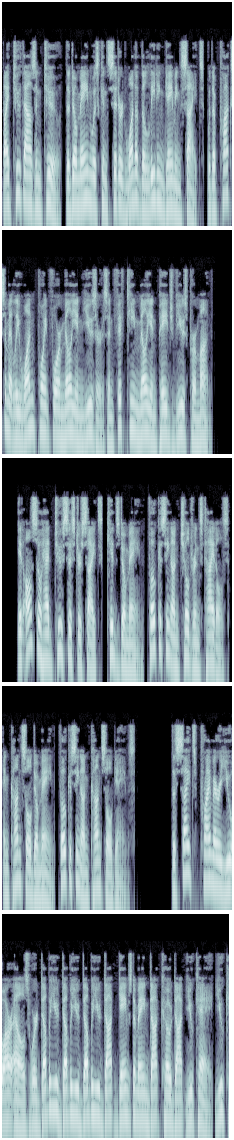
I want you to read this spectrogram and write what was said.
By 2002, the domain was considered one of the leading gaming sites, with approximately 1.4 million users and 15 million page views per month. It also had two sister sites, Kids Domain, focusing on children's titles, and Console Domain, focusing on console games. The site's primary URLs were www.gamesdomain.co.uk (UK)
